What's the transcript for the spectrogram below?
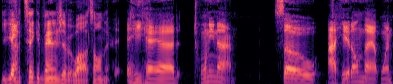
You got to take advantage of it while it's on there. he had 29. So I hit on that one.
